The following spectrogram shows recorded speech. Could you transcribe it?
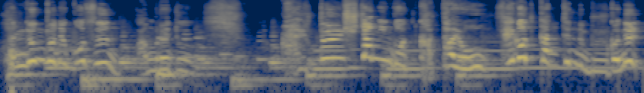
환경전의 꽃은 아무래도 알뜰 시장인 것 같아요. 새것 같은 물건을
